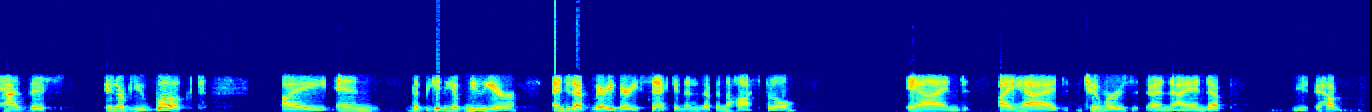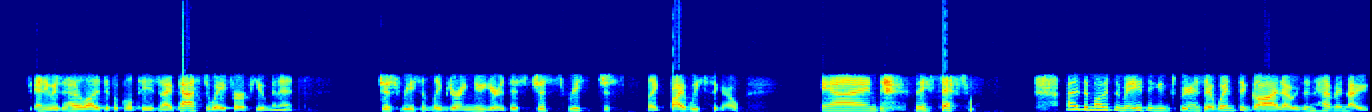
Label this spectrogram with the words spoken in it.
had this interview booked, I, in the beginning of New Year, ended up very, very sick and ended up in the hospital. And I had tumors, and I ended up have, anyways, I had a lot of difficulties, and I passed away for a few minutes just recently during New Year. This just re- just like five weeks ago, and they said I had the most amazing experience. I went to God. I was in heaven. I,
